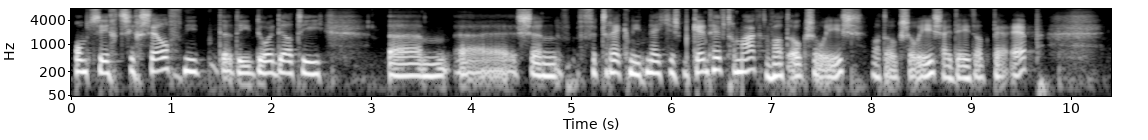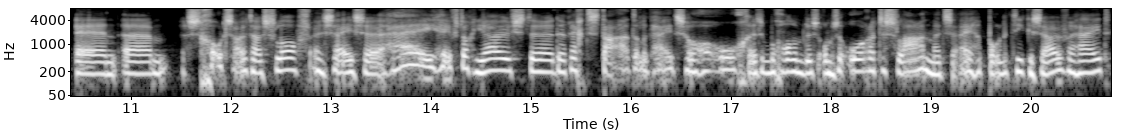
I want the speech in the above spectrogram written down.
Omtzigt zichzelf niet, dat hij, doordat hij um, zijn vertrek niet netjes bekend heeft gemaakt, wat ook zo is, wat ook zo is. Hij deed dat per app. En um, schoot ze uit haar slof en zei ze: Hij heeft toch juist uh, de rechtsstatelijkheid zo hoog. En ze begon hem dus om zijn oren te slaan met zijn eigen politieke zuiverheid.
